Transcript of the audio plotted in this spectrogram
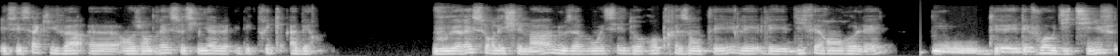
et c'est ça qui va euh, engendrer ce signal électrique aberrant. Vous verrez sur les schémas, nous avons essayé de représenter les, différents relais des, des, voies auditives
